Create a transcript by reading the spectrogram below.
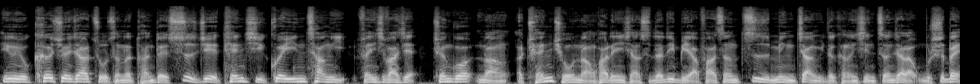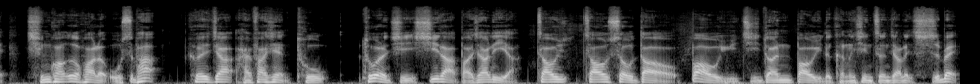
一个由科学家组成的团队“世界天气归因倡议”分析发现，全国暖呃全球暖化的影响，使得利比亚发生致命降雨的可能性增加了五十倍，情况恶化了五十趴。科学家还发现土土耳其、希腊、保加利亚遭遭受到暴雨极端暴雨的可能性增加了十倍。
